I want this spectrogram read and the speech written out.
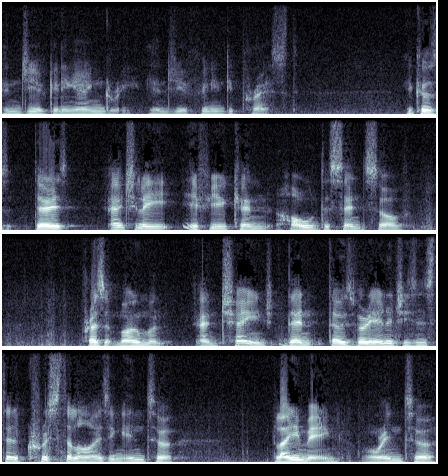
energy of getting angry, energy of feeling depressed. Because there is actually, if you can hold the sense of present moment and change, then those very energies, instead of crystallizing into blaming or into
